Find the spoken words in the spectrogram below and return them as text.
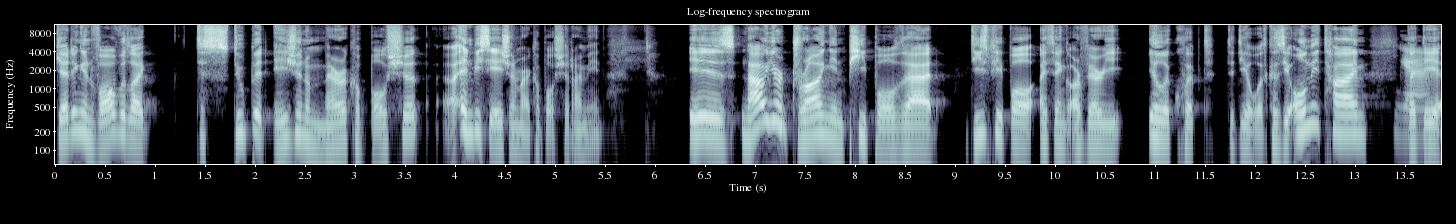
getting involved with like this stupid Asian America bullshit, uh, NBC Asian America bullshit, I mean, is now you're drawing in people that these people I think are very ill equipped to deal with because the only time yeah. that they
